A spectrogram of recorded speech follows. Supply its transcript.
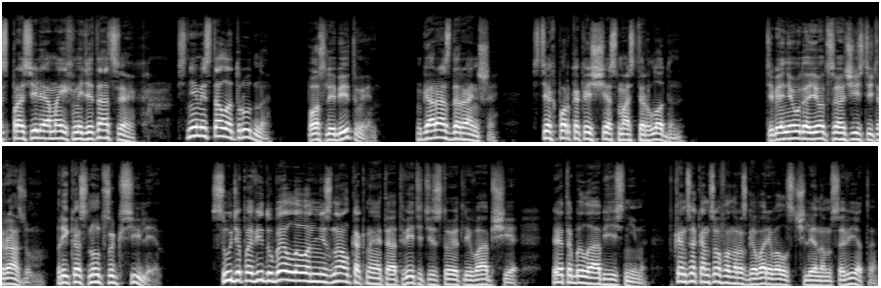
спросили о моих медитациях. С ними стало трудно. После битвы?» «Гораздо раньше. С тех пор, как исчез мастер Лоден». «Тебе не удается очистить разум, прикоснуться к силе». Судя по виду Белла, он не знал, как на это ответить и стоит ли вообще. Это было объяснимо. В конце концов, он разговаривал с членом совета.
